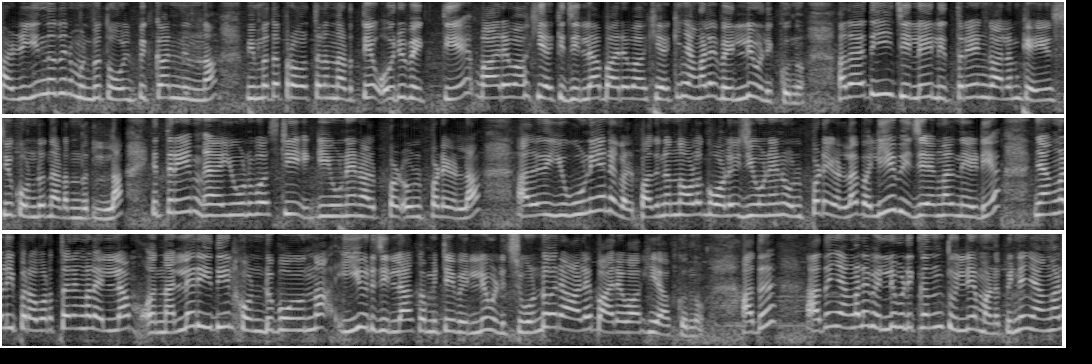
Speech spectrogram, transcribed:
കഴിയുന്നതിന് മുൻപ് തോൽപ്പിക്കാൻ നിന്ന വിമത പ്രവർത്തനം നടത്തിയ ഒരു വ്യക്തിയെ ഭാരവാഹിയാക്കി ജില്ലാ ഭാരവാഹിയാക്കി ഞങ്ങളെ വെല്ലുവിളിക്കുന്നു. അതായത് ഈ ജില്ലയിൽ ഇത്രയും കാലം കെ എസ് യു കൊണ്ടു നടന്നിട്ടുള്ള ഇത്രയും യൂണിവേഴ്സിറ്റി യൂണിയൻ ഉൾപ്പെടെയുള്ള അതായത് യൂണിയനുകൾ പതിനൊന്നോളം കോളേജ് യൂണിയൻ ഉൾപ്പെടെയുള്ള വലിയ വിജയങ്ങൾ നേടിയ ഞങ്ങൾ ഈ പ്രവർത്തനങ്ങളെല്ലാം നല്ല രീതിയിൽ കൊണ്ടുപോകുന്ന ഈ ഒരു ജില്ലാ കമ്മിറ്റിയെ വെല്ലുവിളിച്ചുകൊണ്ട് ഒരാളെ ഭാരവാഹിയാക്കുന്നു. അത് അത് ഞങ്ങളെ വെല്ലുവിളിക്കുന്ന തുല്യമാണ്. പിന്നെ ഞങ്ങൾ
